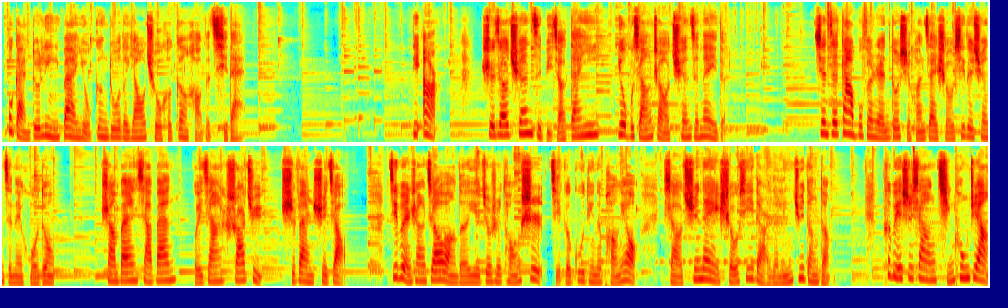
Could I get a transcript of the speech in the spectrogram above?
不敢对另一半有更多的要求和更好的期待。第二，社交圈子比较单一，又不想找圈子内的。现在大部分人都喜欢在熟悉的圈子内活动，上班、下班、回家、刷剧、吃饭、睡觉，基本上交往的也就是同事、几个固定的朋友、小区内熟悉一点的邻居等等。特别是像晴空这样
